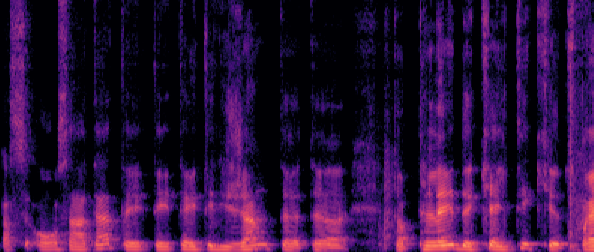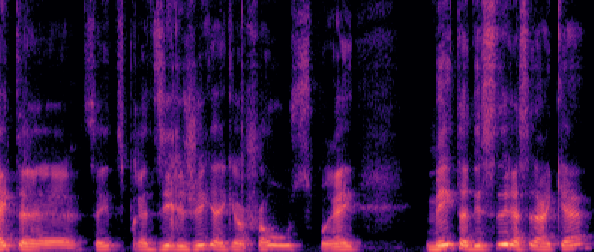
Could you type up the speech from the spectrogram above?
Parce qu'on s'entend, tu es, intelligente, tu as, plein de qualités que tu pourrais être, euh, tu pourrais diriger quelque chose, tu pourrais être, mais tu as décidé de rester dans le camp.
